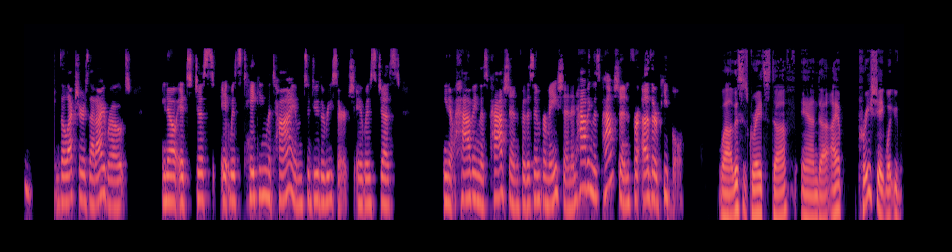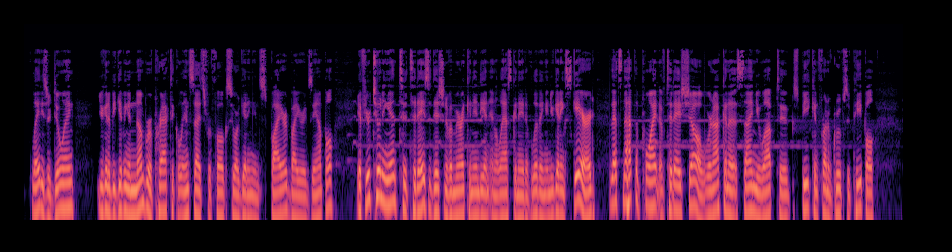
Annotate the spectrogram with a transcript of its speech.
The lectures that I wrote, you know, it's just, it was taking the time to do the research. It was just you know, having this passion for this information and having this passion for other people. Wow, this is great stuff. And uh, I appreciate what you ladies are doing. You're going to be giving a number of practical insights for folks who are getting inspired by your example. If you're tuning in to today's edition of American Indian and Alaska Native Living and you're getting scared, that's not the point of today's show. We're not going to sign you up to speak in front of groups of people.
